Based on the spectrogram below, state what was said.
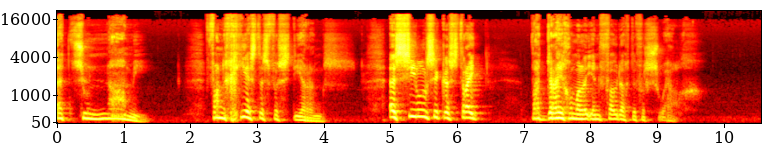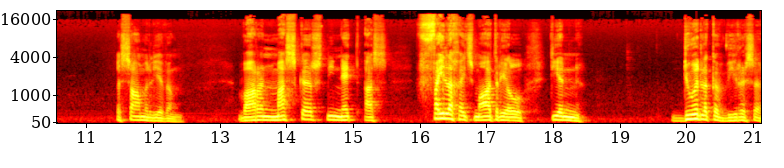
'n tsunami van geestesversteurings. 'n Sielsieke stryd wat dreig om hulle eenvoudig te verswelg. 'n Samelewing waarin maskers nie net as veiligheidsmaatreël teen dodelike virusse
